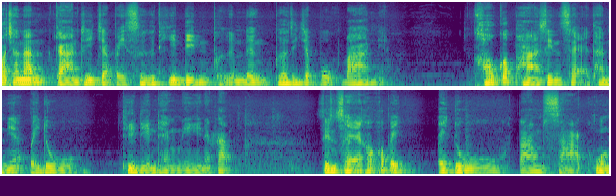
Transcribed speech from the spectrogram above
ราะฉะนั้นการที่จะไปซื้อที่ดินผืนหนึ่งเพื่อที่จะปลูกบ้านเนี่ยเขาก็พาสินแสท่านเนี่ยไปดูที่ดินแห่งนี้นะครับ สินแสเขาก็ไปไปดูตามศาสตร์ห่วง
